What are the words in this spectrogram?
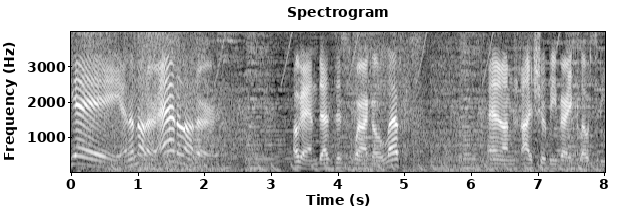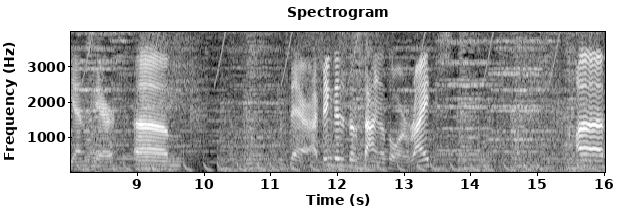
Yay! And another, and another. Okay, and that's, this is where I go left. And I'm, I should be very close to the end here. Um, there. I think this is the final door, right? Uh,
